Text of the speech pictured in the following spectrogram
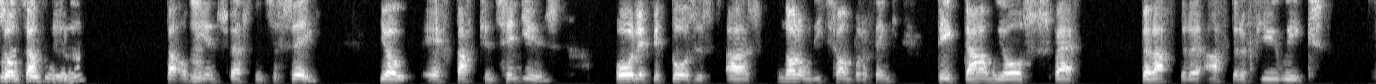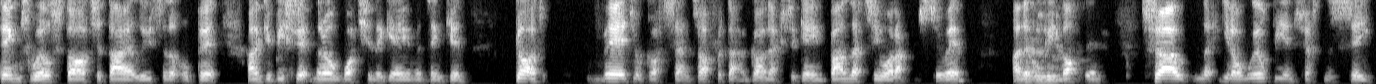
Well, so that will be, that'll be interesting to see, you know, if that continues or if it does as, as not only Tom, but I think deep down we all suspect that after a, after a few weeks, things will start to dilute a little bit, and you'll be sitting there and watching the game and thinking, God, Virgil got sent off with that and got an extra game ban. Let's see what happens to him, and it'll be mm. nothing. So you know, we'll be interested to see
